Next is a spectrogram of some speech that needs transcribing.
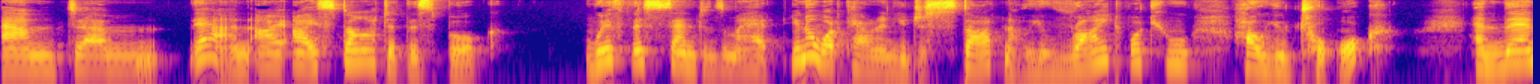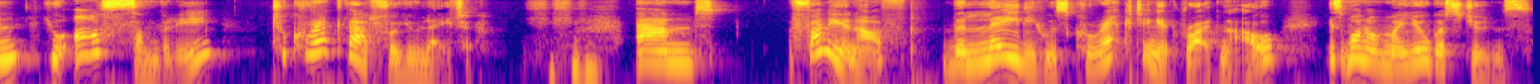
And um, yeah, and I, I started this book with this sentence in my head. You know what, Carolyn? You just start now. You write what you, how you talk, and then you ask somebody to correct that for you later. and funny enough, the lady who's correcting it right now is one of my yoga students.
